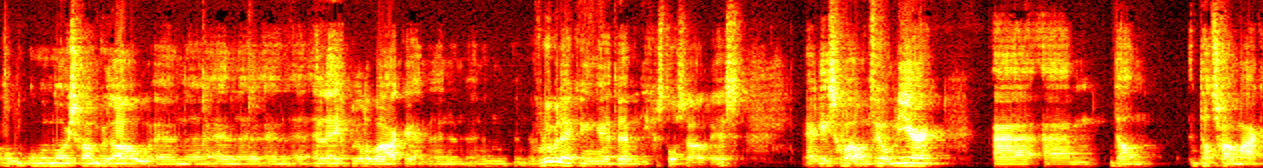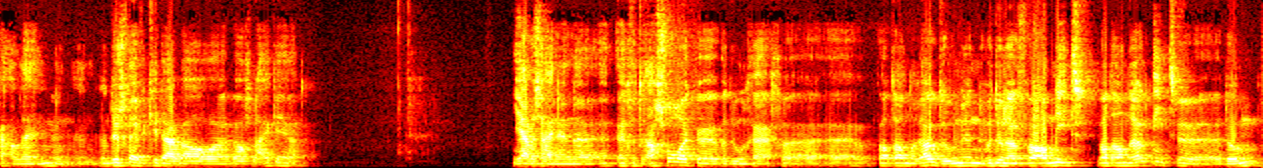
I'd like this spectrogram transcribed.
om, om een mooi schoon bureau en, uh, en, en, en lege prullenbakken en, en, en, een, vloerbedekking te hebben die gestofzuiger is. Er is gewoon veel meer um, dan, dan schoonmaken alleen. En, en, dus geef ik je daar wel, wel gelijk in. Ja. Ja, we zijn een, een gedragsvolk. we doen graag wat anderen ook doen. En we doen ook vooral niet wat anderen ook niet doen.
